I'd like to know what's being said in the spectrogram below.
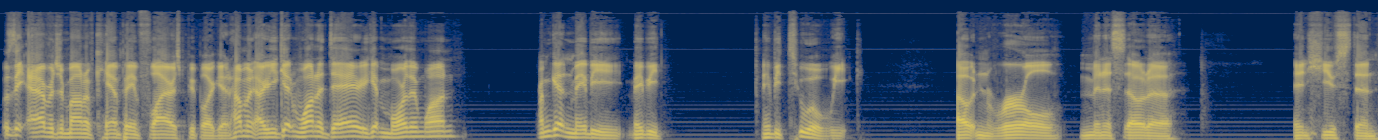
What's the average amount of campaign flyers people are getting? How many are you getting one a day? Are you getting more than one? I'm getting maybe maybe maybe two a week out in rural Minnesota in Houston.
